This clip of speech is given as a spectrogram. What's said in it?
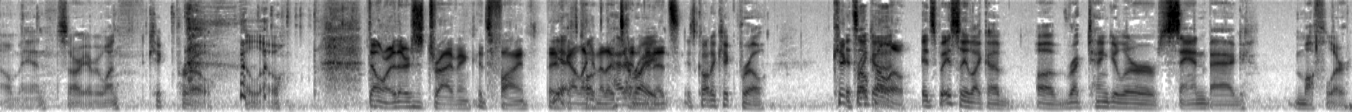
Oh man, sorry everyone. Kick Pro Hello. Don't worry, they're just driving. It's fine. They've Yeah, got like called- another it ten right. minutes. It's called a Kick Pro. Kick it's pro like pillow. A, it's basically like a, a rectangular sandbag muffler.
